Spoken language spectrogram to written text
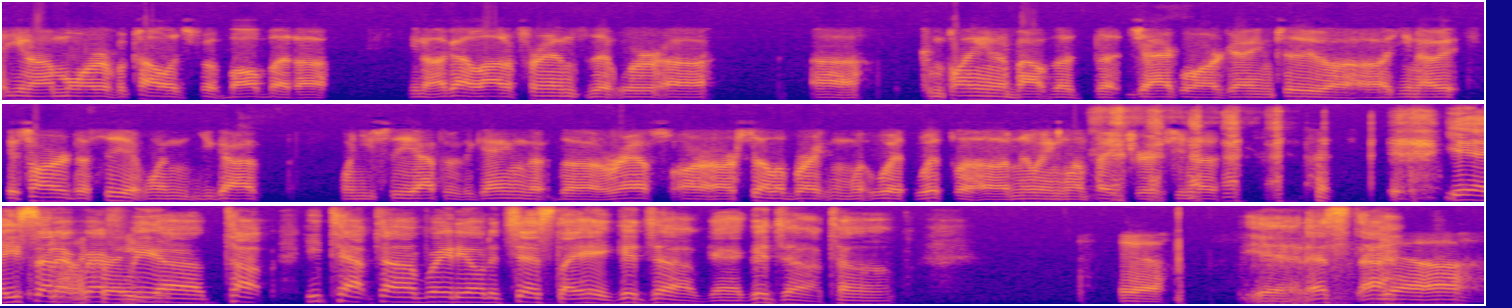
you know, I'm more of a college football, but uh, you know, I got a lot of friends that were uh, uh, complaining about the the Jaguar game too. Uh, you know, it, it's hard to see it when you got when you see after the game that the refs are, are celebrating with with, with the uh, New England Patriots. You know. yeah, he saw that referee uh, top. He tapped Tom Brady on the chest like, "Hey, good job, guy. Good job, Tom." Yeah. Yeah, that's uh,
